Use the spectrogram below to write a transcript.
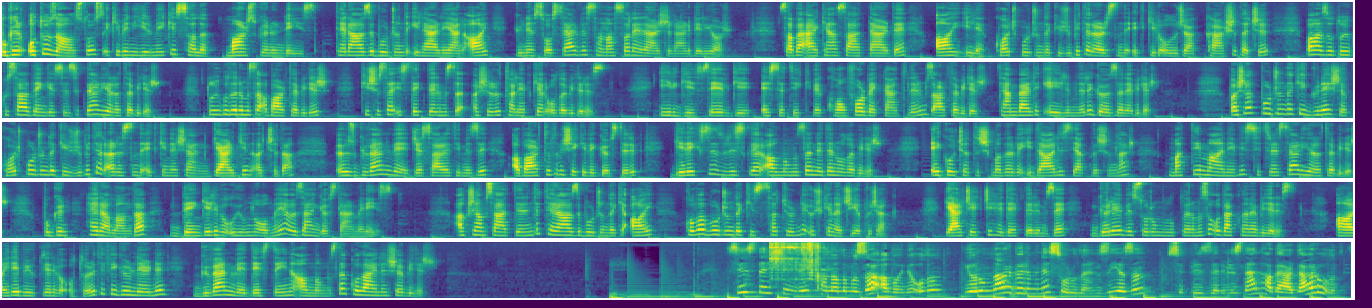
Bugün 30 Ağustos 2022 Salı, Mars günündeyiz. Terazi burcunda ilerleyen ay güne sosyal ve sanatsal enerjiler veriyor. Sabah erken saatlerde Ay ile Koç burcundaki Jüpiter arasında etkili olacak karşıt açı bazı duygusal dengesizlikler yaratabilir. Duygularımızı abartabilir, kişisel isteklerimize aşırı talepkar olabiliriz. İlgi, sevgi, estetik ve konfor beklentilerimiz artabilir. Tembellik eğilimleri gözlenebilir. Başak Burcu'ndaki Güneş ile Koç Burcu'ndaki Jüpiter arasında etkileşen gergin açıda özgüven ve cesaretimizi abartılı bir şekilde gösterip gereksiz riskler almamıza neden olabilir. Ego çatışmaları ve idealist yaklaşımlar maddi manevi stresler yaratabilir. Bugün her alanda dengeli ve uyumlu olmaya özen göstermeliyiz. Akşam saatlerinde Terazi burcundaki Ay, Kova burcundaki Satürn'e üçgen açı yapacak. Gerçekçi hedeflerimize, görev ve sorumluluklarımıza odaklanabiliriz. Aile büyükleri ve otorite figürlerinin güven ve desteğini almamız da kolaylaşabilir. Siz de şimdi kanalımıza abone olun, yorumlar bölümüne sorularınızı yazın, sürprizlerimizden haberdar olun.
